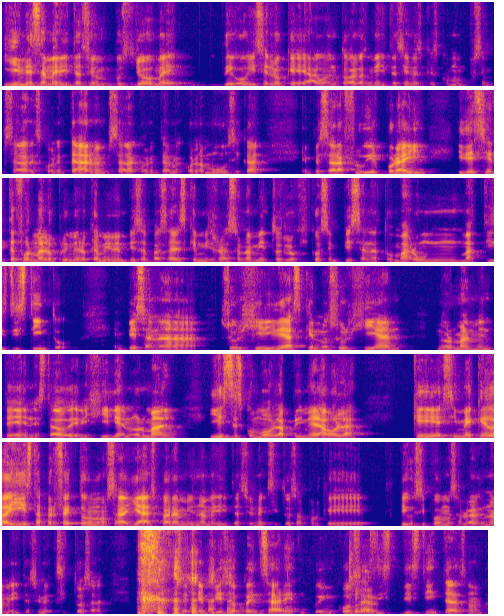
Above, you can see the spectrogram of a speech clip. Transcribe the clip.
y en esa meditación, pues yo me, digo, hice lo que hago en todas las meditaciones, que es como pues empezar a desconectarme, empezar a conectarme con la música, empezar a fluir por ahí. Y de cierta forma lo primero que a mí me empieza a pasar es que mis razonamientos lógicos empiezan a tomar un matiz distinto, empiezan a surgir ideas que no surgían normalmente en estado de vigilia normal. Y esta es como la primera ola, que si me quedo ahí está perfecto, ¿no? O sea, ya es para mí una meditación exitosa porque, digo, si podemos hablar de una meditación exitosa, pues, pues, empiezo a pensar en, cosas distintas, ¿no?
